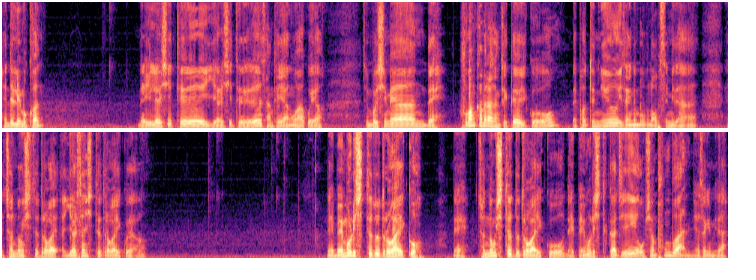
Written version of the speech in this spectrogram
핸들 리모컨 네, 1열 시트, 2열 시트 상태 양호하고요. 지금 보시면 네, 후방 카메라 장착되어 있고 네, 버튼류 이상 있는 부분 없습니다. 네, 전동 시트 들어가 열선 시트 들어가 있고요. 네, 메모리 시트도 들어가 있고 네, 전동 시트도 들어가 있고 네, 메모리 시트까지 옵션 풍부한 녀석입니다.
